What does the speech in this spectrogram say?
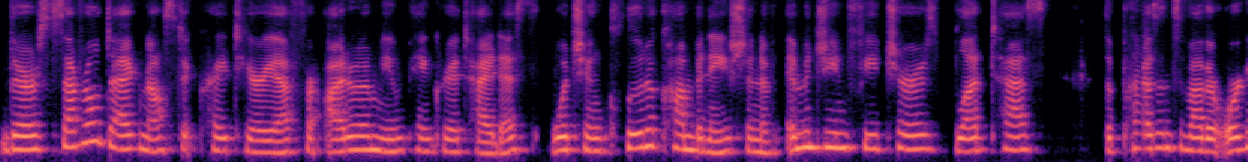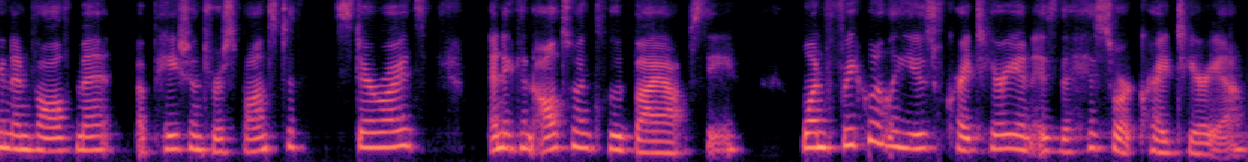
There are several diagnostic criteria for autoimmune pancreatitis, which include a combination of imaging features, blood tests, the presence of other organ involvement, a patient's response to steroids, and it can also include biopsy. One frequently used criterion is the HISORT criteria.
